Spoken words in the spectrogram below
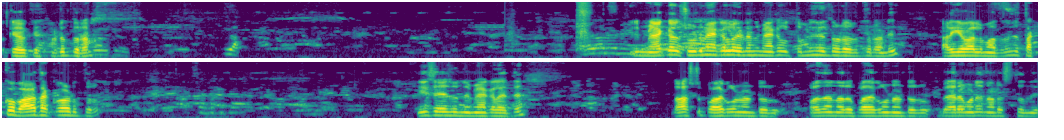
ఓకే ఓకే. అడుగుతురా ఈ మేకలు చూడు మేకలు ఎనిమిది మేకలు తొమ్మిది వేలతో అడుగుతారండి అడిగే వాళ్ళు మాత్రం తక్కువ బాగా తక్కువ అడుగుతారు. ఈ సైజు ఉంది మేకలు అయితే. లాస్ట్ పదకొండు అంటారు. పదన్నర పదకొండు అంటారు. బేరం అనేది నడుస్తుంది.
